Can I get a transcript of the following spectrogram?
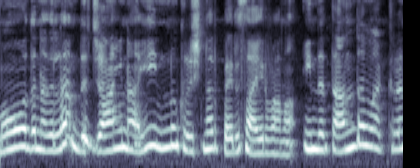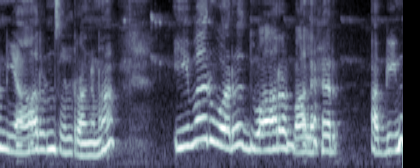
மோதினதில் அந்த ஜாயின் ஆகி இன்னும் கிருஷ்ணர் பெருசாயிருவாராம். இந்த தந்தவக்ரன் யாருன்னு சொல்கிறாங்கன்னா இவர் ஒரு துவாரபாலகர் அப்படின்னு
